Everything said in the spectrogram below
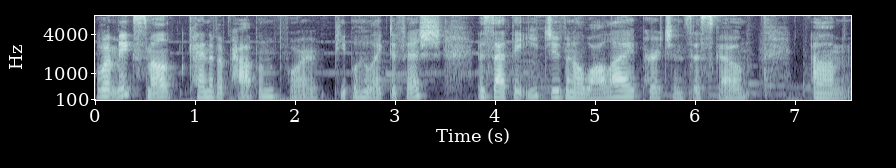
What makes smelt kind of a problem for people who like to fish is that they eat juvenile walleye, perch, and cisco. Um,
